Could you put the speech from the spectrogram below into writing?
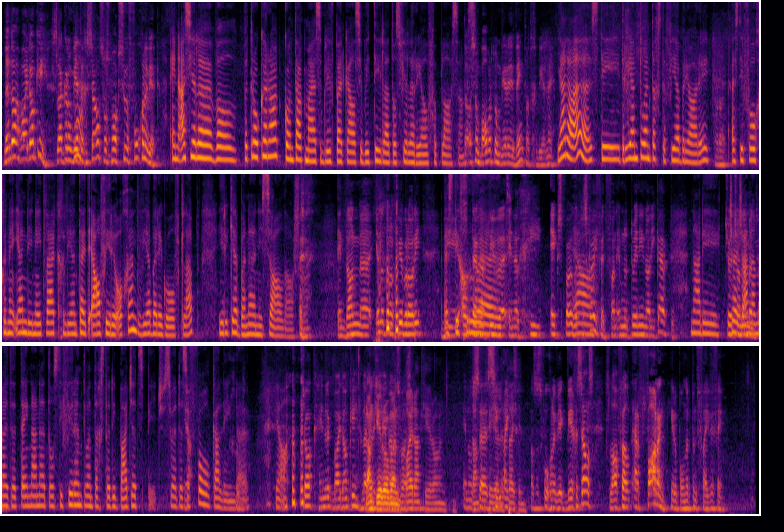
Linda, baie dankie. Dis lekker om weer ja. te gesels. Ons maak so volgende week. En as jy wil betrokke raak, kontak my asseblief by KLCBT laat ons vir julle reël vir plasings. Daar is in Barberton weer 'n event wat gebeur, né? Nee? Ja, daar is die 23ste Februarie. Is die volgende een die netwerkgeleentheid 11:00 die oggend weer by die golfklub. Hierdie keer binne in die saal daarso. en dan uh, 21 Februarie die is die alternatiewe energie expo wat ja. geskuif het van M20 na die kerk toe. Na die Church, Church Unlimited en dan het ons die 24ste die budget speech. So dis 'n ja. vol kalender. Goed. Ja. Jock Hendrik baie dankie. Lekker dankie Robin. Baie dankie Robin. En ons uh, sien uit as ons volgende week weer gesels. Slaafveld ervaring hier op 100.5 FM.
